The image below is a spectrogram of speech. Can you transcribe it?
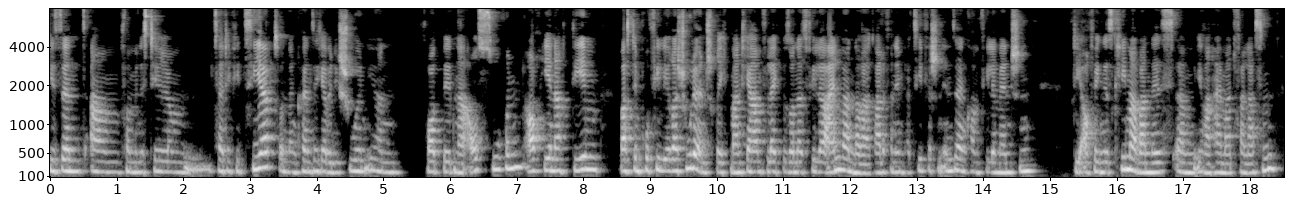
die sind ähm, vom Ministerium zertifiziert und dann können sich aber die Schulen ihren Fortbildner aussuchen, auch je nachdem, was dem Profil ihrer Schule entspricht. Manche haben vielleicht besonders viele Einwanderer, gerade von den pazifischen Inseln kommen viele Menschen, die auch wegen des Klimawandels ähm, ihre Heimat verlassen.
